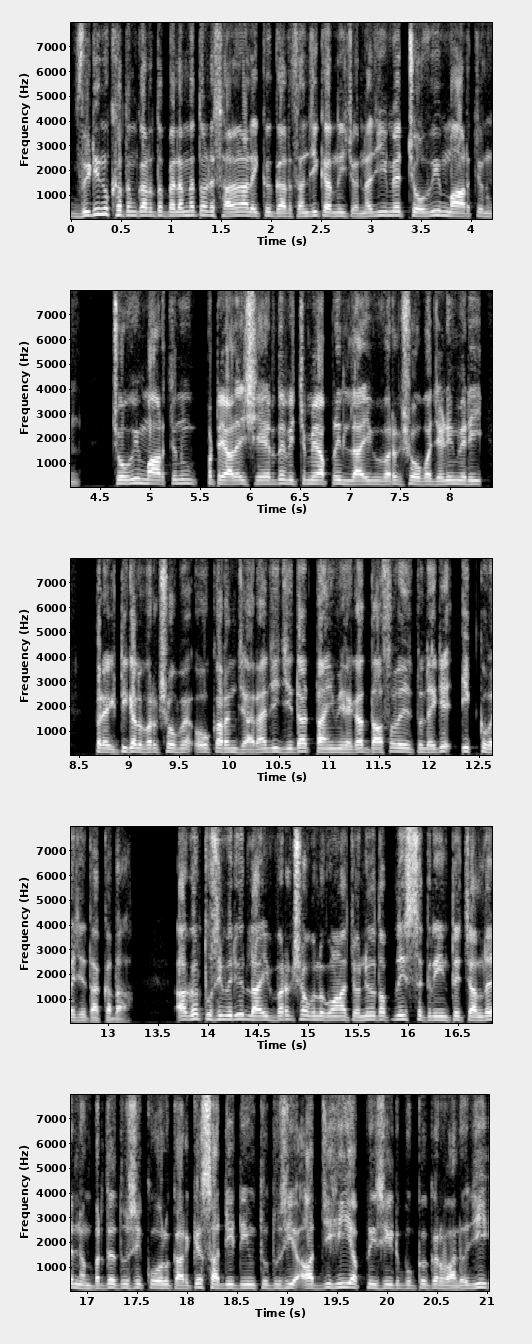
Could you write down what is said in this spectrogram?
ਵੀਡੀਓ ਨੂੰ ਖਤਮ ਕਰਨ ਤੋਂ ਪਹਿਲਾਂ ਮੈਂ ਤੁਹਾਡੇ ਸਾਰਿਆਂ ਨਾਲ ਇੱਕ ਗੱਲ ਸਾਂਝੀ ਕਰਨੀ ਚਾਹੁੰਦਾ ਜੀ। ਮੈਂ 24 ਮਾਰਚ ਨੂੰ 24 ਮਾਰਚ ਨੂੰ ਪਟਿਆਲੇ ਸ਼ਹਿਰ ਦੇ ਵਿੱਚ ਮੈਂ ਆਪਣੀ ਲਾਈਵ ਵਰਕਸ਼ਾਪ ਆ, ਜਿਹੜੀ ਮੇਰੀ ਪ੍ਰੈਕਟੀਕਲ ਵਰਕਸ਼ਾਪ ਹੈ, ਉਹ ਕਰਨ ਜਾ ਰਿਹਾ ਜੀ, ਜਿਹਦਾ ਟਾਈਮ ਹੈਗਾ 10 ਵਜੇ ਤੋਂ ਲੈ ਕੇ 1 ਵਜੇ ਤੱਕ ਦਾ। ਅਗਰ ਤੁਸੀਂ ਮੇਰੀ ਲਾਈਵ ਵਰਕਸ਼ਾਪ ਲਗਵਾਉਣਾ ਚਾਹੁੰਦੇ ਹੋ ਤਾਂ ਪਲੀਜ਼ ਸਕਰੀਨ ਤੇ ਚੱਲ ਰਹੇ ਨੰਬਰ ਤੇ ਤੁਸੀਂ ਕਾਲ ਕਰਕੇ ਸਾਡੀ ਟੀਮ ਤੋਂ ਤੁਸੀਂ ਅੱਜ ਹੀ ਆਪਣੀ ਸੀਟ ਬੁੱਕ ਕਰਵਾ ਲਓ ਜੀ।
